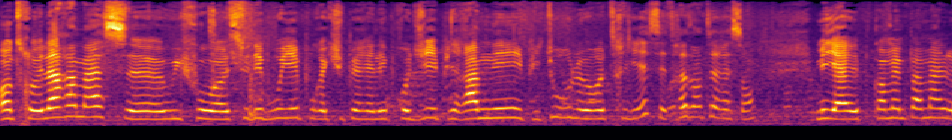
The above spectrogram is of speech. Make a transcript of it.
entre la ramasse euh, où il faut euh, se débrouiller pour récupérer les produits et puis ramener et puis tout le retrier. C'est très intéressant. Mais il y a quand même pas mal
